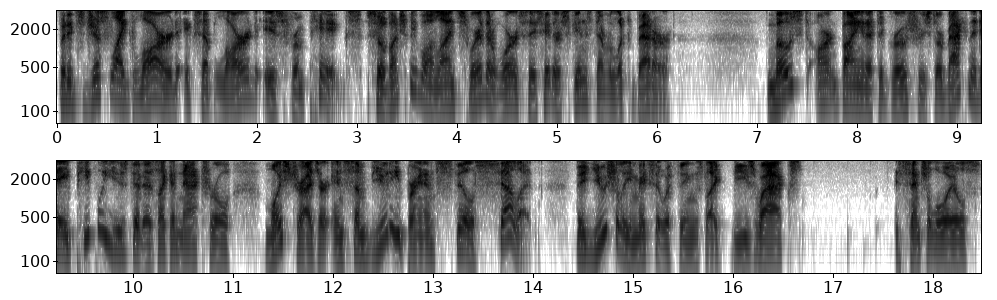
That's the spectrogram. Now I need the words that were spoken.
But it's just like lard, except lard is from pigs. So a bunch of people online swear that it works. They say their skins never looked better. Most aren't buying it at the grocery store. Back in the day, people used it as like a natural moisturizer, and some beauty brands still sell it. They usually mix it with things like beeswax, essential oils.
